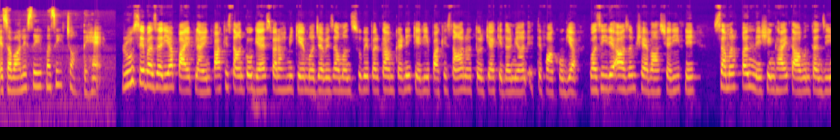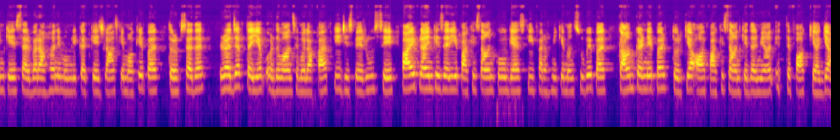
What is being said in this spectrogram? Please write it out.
इस हवाले से मजीद जानते हैं रूस से बजरिया पाइपलाइन, पाकिस्तान को गैस फराहमी के मुजवज़ा मनसूबे पर काम करने के लिए पाकिस्तान और तुर्किया के दरमियान इतफाक हो गया। वज़ीर अजम शहबाज शरीफ ने समरकंद में शंघाई ताउन तंजीम के सरबराहान ममलिकत के अजलास के मौके पर तुर्क सदर रजब तैयब उर्दवान से मुलाकात की जिसमें रूस से पाइपलाइन के ज़रिए पाकिस्तान को गैस की फरहमी के मंसूबे पर काम करने पर तुर्किया और पाकिस्तान के दरमियान इतफाक किया गया।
